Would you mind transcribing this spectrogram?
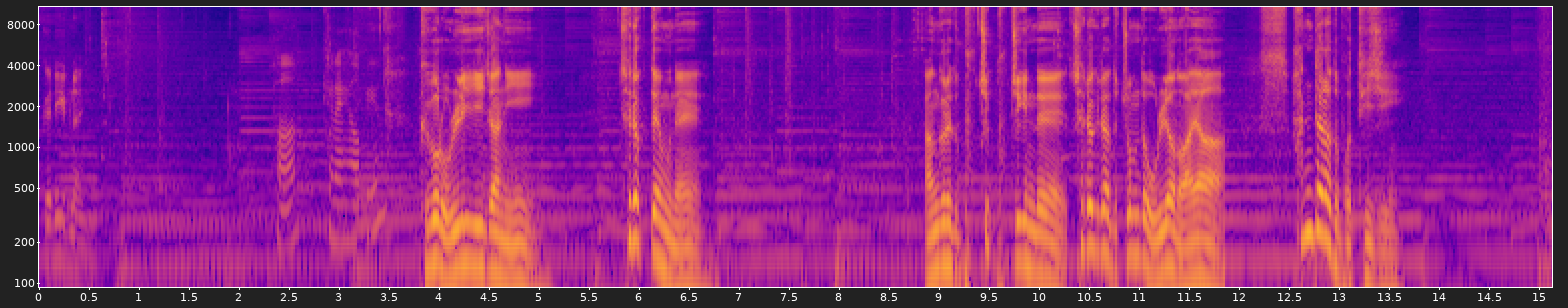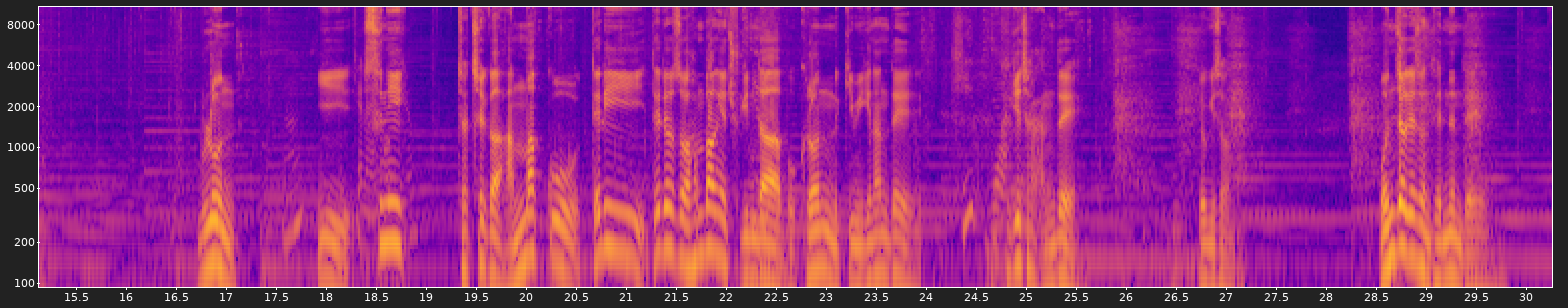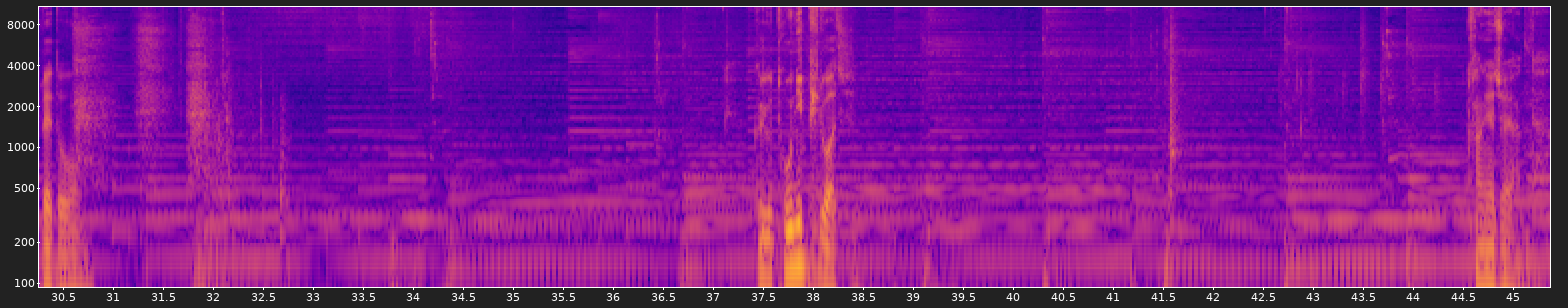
Good evening. Huh? Can I help you? 그걸 올리자니 체력 때문에 안 그래도 푹직푹직인데 체력이라도 좀 더 올려놔야 한 대라도 버티지. 물론 이 스닉? 자체가 안 맞고 때리 때려서 한 방에 죽인다 뭐 그런 느낌이긴 한데. 그게 잘 안 돼. 여기선 원작에선 됐는데 그래도 그리고 돈이 필요하지. 강해져야 한다.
